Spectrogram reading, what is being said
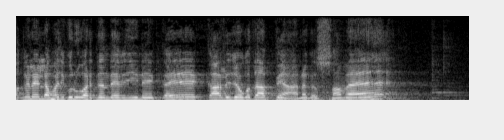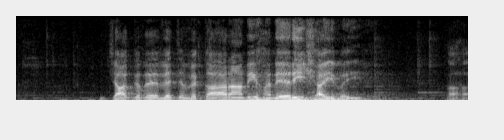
ਅਗਲੇ ਲਫ਼ਜ਼ ਗੁਰੂ ਅਰਜਨ ਦੇਵ ਜੀ ਨੇ ਕਹੇ, ਕਲਯੁਗ ਦਾ ਭਿਆਨਕ ਸਮਾਂ ਜੱਗ ਦੇ ਵਿੱਚ ਵਿਕਾਰਾਂ ਦੀ ਹਨੇਰੀ ਛਾਈ ਪਈ ਆਹਾ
